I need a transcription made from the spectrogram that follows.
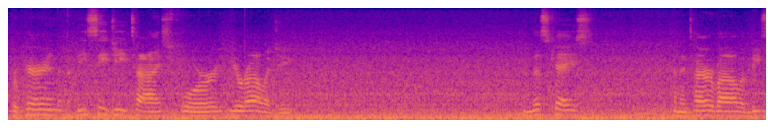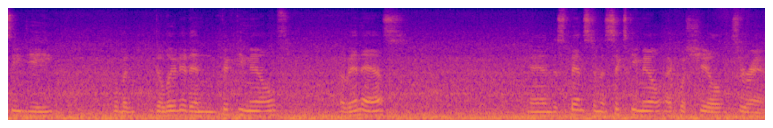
preparing BCG TICE for urology. In this case, an entire vial of BCG will be diluted in 50 mils of NS and dispensed in a 60 mil Equashield syringe.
